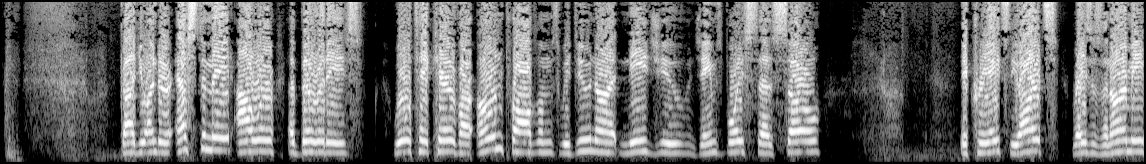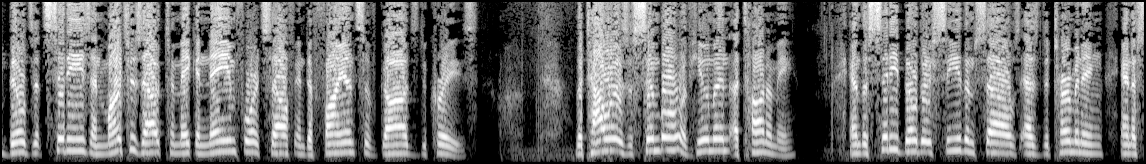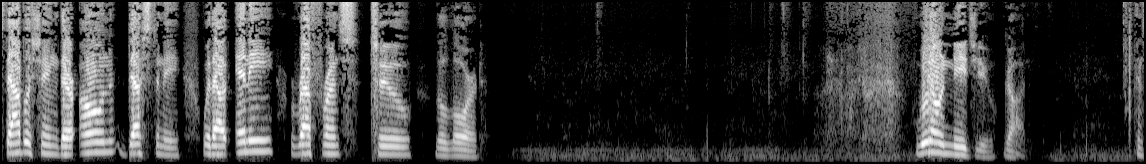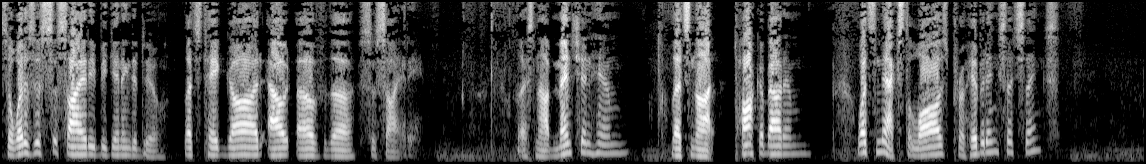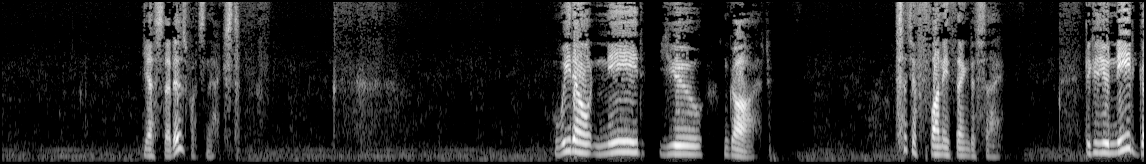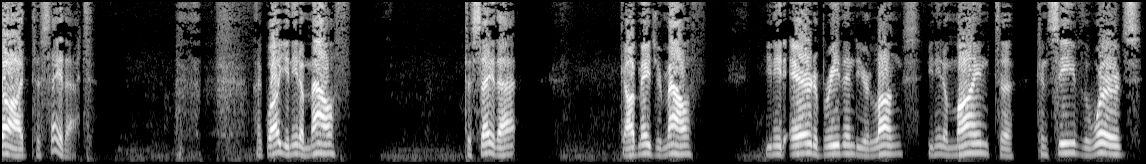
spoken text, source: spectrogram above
God, you underestimate our abilities. We will take care of our own problems. We do not need you. James Boyce says so. It creates the arts, raises an army, builds its cities, and marches out to make a name for itself in defiance of God's decrees. The tower is a symbol of human autonomy, and the city builders see themselves as determining and establishing their own destiny without any reference to the Lord. We don't need you, God. And so, what is this society beginning to do? Let's take God out of the society. Let's not mention him. Let's not talk about him. What's next? The laws prohibiting such things? Yes, that is what's next. We don't need you, God. Such a funny thing to say. Because you need God to say that. Like, well, you need a mouth to say that. God made your mouth. You need air to breathe into your lungs. You need a mind to conceive the words.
